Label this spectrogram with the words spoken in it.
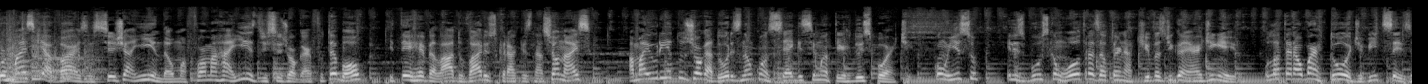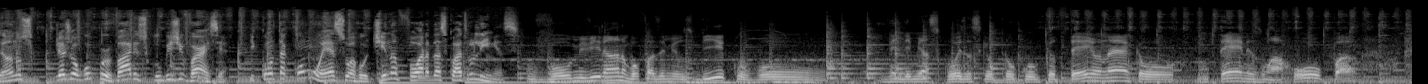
Por mais que a várzea seja ainda uma forma raiz de se jogar futebol e ter revelado vários craques nacionais, a maioria dos jogadores não consegue se manter do esporte. Com isso, eles buscam outras alternativas de ganhar dinheiro. O lateral Bartô, de 26 anos, já jogou por vários clubes de várzea e conta como é sua rotina fora das quatro linhas. Vou me virando, vou fazer meus bicos, vou vender minhas coisas que eu procuro, que eu tenho, né? Que eu, um tênis, uma roupa.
